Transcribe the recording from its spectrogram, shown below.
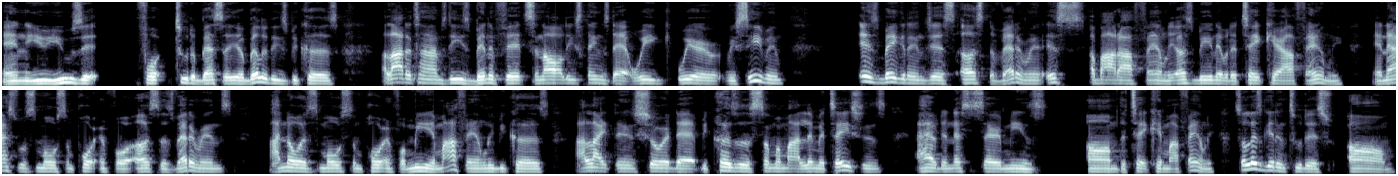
and you use it for to the best of your abilities because a lot of times these benefits and all these things that we we're receiving is bigger than just us, the veteran. It's about our family, us being able to take care of our family, and that's what's most important for us as veterans I know it's most important for me and my family because I like to ensure that because of some of my limitations, I have the necessary means um to take care of my family. So let's get into this um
